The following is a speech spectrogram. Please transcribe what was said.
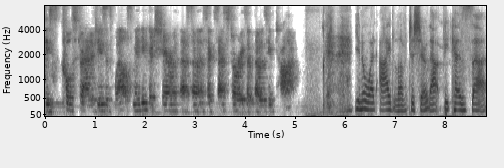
these cool strategies as well. So maybe you could share with us some of the success stories of those you've taught. You know what? I'd love to share that because uh,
